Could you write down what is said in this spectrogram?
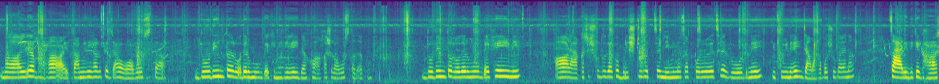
ভাই রে ভাই, তামিলনাড়ুতে যা অবস্থা। দুদিন তো রোদের মুখ দেখিনি। এই দেখো, আকাশের অবস্থা দেখো। দুদিন তো রোদের মুখ দেখেই নি আর আকাশে শুধু দেখো বৃষ্টি হচ্ছে, নিম্নচাপ করে রয়েছে, রোদ নেই, কিছুই নেই জামা কাপড় শুকায় না। চারিদিকে ঘাস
